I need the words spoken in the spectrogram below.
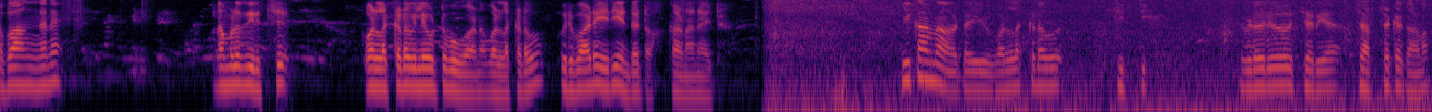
അപ്പോൾ അങ്ങനെ നമ്മൾ തിരിച്ച് വള്ളക്കടവിലോട്ട് പോവുകയാണ് വള്ളക്കടവ് ഒരുപാട് ഏരിയ ഉണ്ട് കേട്ടോ കാണാനായിട്ട്. ഈ കാണുന്ന കേട്ടോ ഈ വള്ളക്കടവ് സിറ്റി. ഇവിടെ ഒരു ചെറിയ ചർച്ചൊക്കെ കാണാം.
